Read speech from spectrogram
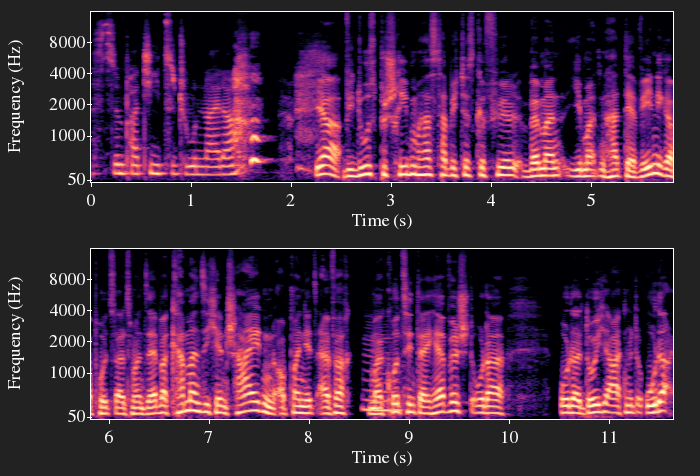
Sympathie zu tun, leider. Ja, wie du es beschrieben hast, habe ich das Gefühl, wenn man jemanden hat, der weniger putzt als man selber, kann man sich entscheiden, ob man jetzt einfach mhm. mal kurz hinterherwischt oder oder durchatmet oder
